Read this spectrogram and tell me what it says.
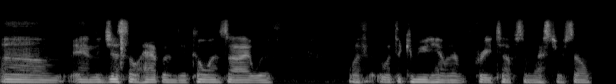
um, and it just so happened to coincide with with with the community having a pretty tough semester. So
